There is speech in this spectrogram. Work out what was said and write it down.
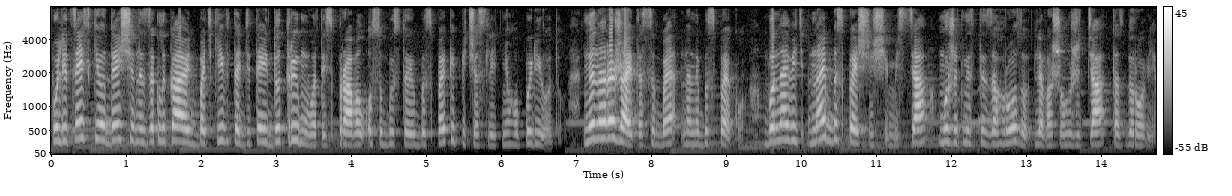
Поліцейські Одещини закликають батьків та дітей дотримуватись правил особистої безпеки під час літнього періоду. Не наражайте себе на небезпеку, бо навіть найбезпечніші місця можуть нести загрозу для вашого життя та здоров'я.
